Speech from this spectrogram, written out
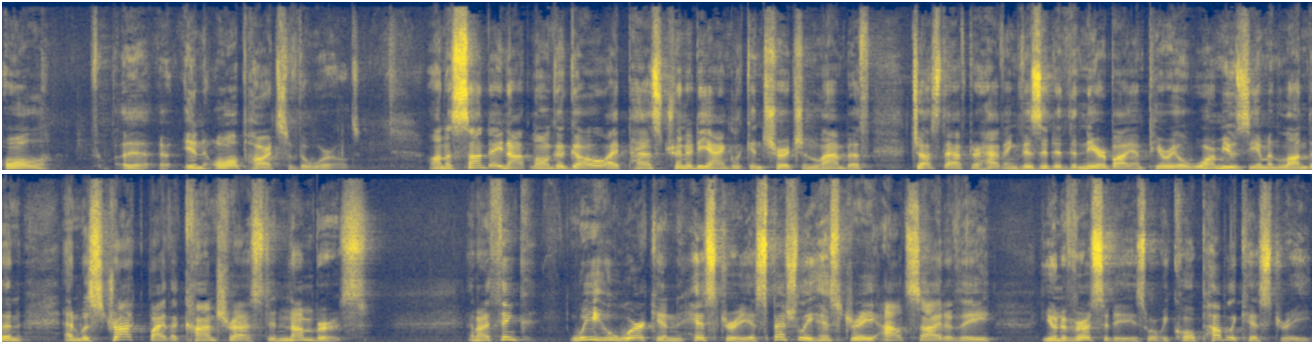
all, uh, in all parts of the world. On a Sunday not long ago, I passed Trinity Anglican Church in Lambeth just after having visited the nearby Imperial War Museum in London and was struck by the contrast in numbers. And I think we who work in history, especially history outside of the universities, what we call public history,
